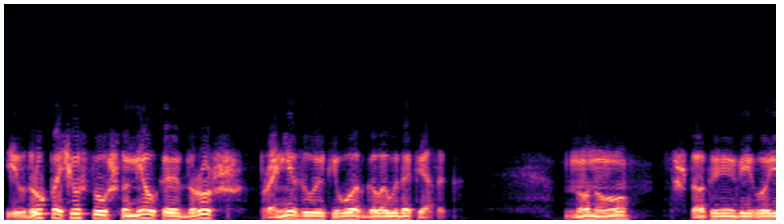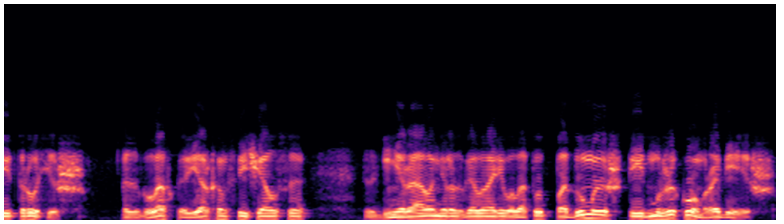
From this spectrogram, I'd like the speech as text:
и вдруг почувствовал, что мелкая дрожь пронизывает его от головы до пяток. «Ну-ну, что ты, Григорий, трусишь? С главкой верхом встречался, с генералами разговаривал, а тут, подумаешь, перед мужиком робеешь»,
